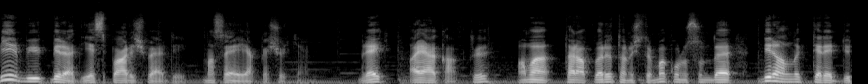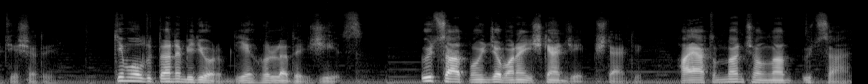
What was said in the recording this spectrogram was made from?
Bir büyük bira diye sipariş verdi masaya yaklaşırken. Blake ayağa kalktı ama tarafları tanıştırma konusunda bir anlık tereddüt yaşadı. Kim olduklarını biliyorum diye hırladı Giles. Üç saat boyunca bana işkence etmişlerdi. Hayatımdan çalınan üç saat.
